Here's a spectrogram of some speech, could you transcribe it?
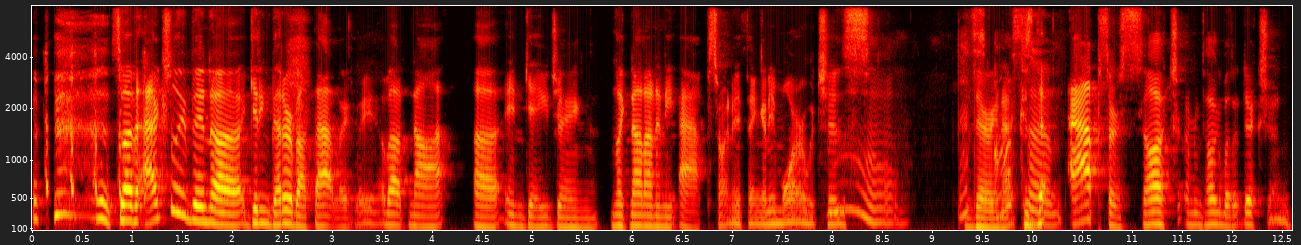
so I've actually been uh, getting better about that lately. About not uh, engaging, like not on any apps or anything anymore, which is Oh, very nice because the apps are such. I mean, talk about addiction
